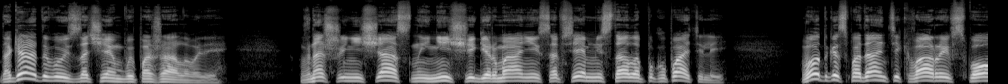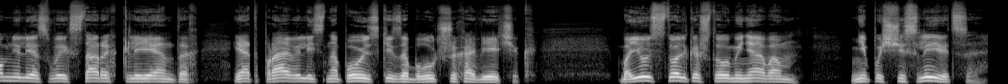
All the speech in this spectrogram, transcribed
Догадываюсь, зачем вы пожаловали. В нашей несчастной, нищей Германии совсем не стало покупателей. Вот господа антиквары вспомнили о своих старых клиентах и отправились на поиски заблудших овечек — Боюсь только, что у меня вам не посчастливится.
